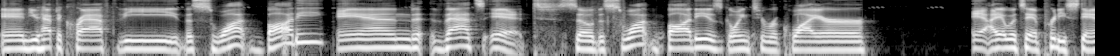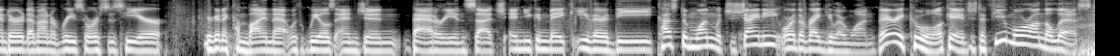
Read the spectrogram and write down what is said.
And you have to craft the the SWAT body, and that's it. So the SWAT body is going to require, eh, I would say, a pretty standard amount of resources here. You're going to combine that with wheels, engine, battery, and such, and you can make either the custom one, which is shiny, or the regular one. Very cool. Okay, just a few more on the list.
